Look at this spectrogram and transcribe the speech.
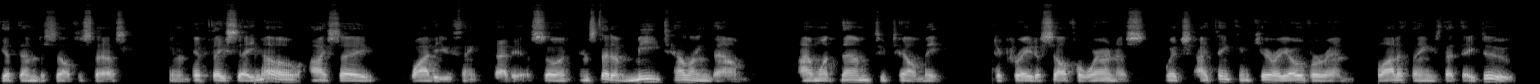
get them to self assess. And if they say no, I say, why do you think that is? So instead of me telling them, I want them to tell me to create a self awareness, which I think can carry over in a lot of things that they do.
